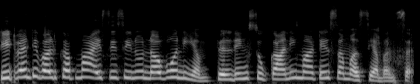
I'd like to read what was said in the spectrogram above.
ટી ટ્વેન્ટી વર્લ્ડ કપમાં આઈસીસીનો નવો નિયમ ફિલ્ડિંગ સુકાની માટે સમસ્યા બનશે.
